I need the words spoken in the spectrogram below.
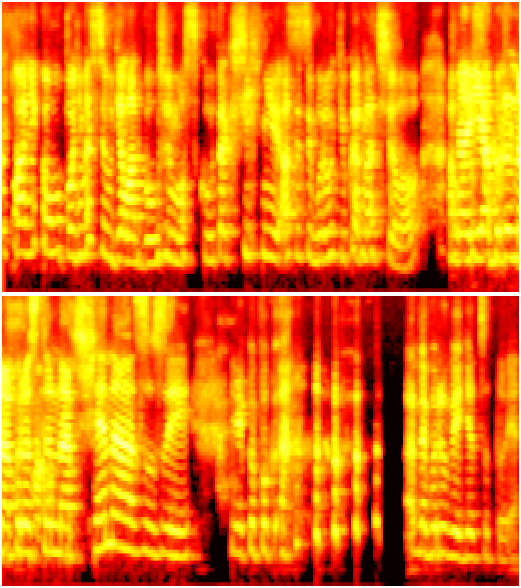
řekla někomu, pojďme si udělat bouři mozku, tak všichni asi si budou ťukat na čelo. A no, já budu naprosto nadšená, Zuzi. Jako pok- a nebudu vědět, co to je.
